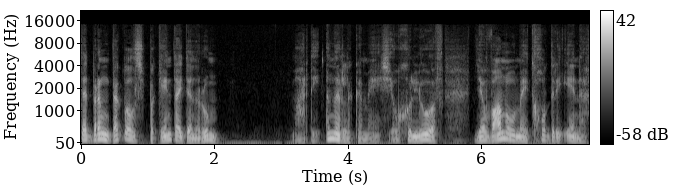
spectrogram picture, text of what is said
Dit bring dikwels bekendheid en roem. Maar die innerlike mens, jou geloof, jou wandel met God drie enig,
